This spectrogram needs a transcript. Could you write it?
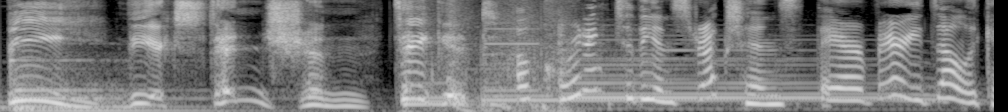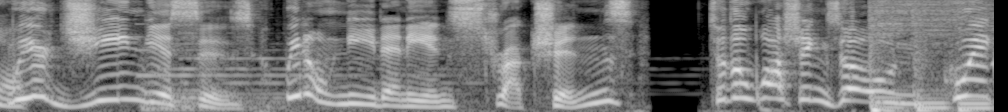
Be the extension. Take it. According to the instructions, they are very delicate. We're geniuses. We don't need any instructions. To the washing zone, quick!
